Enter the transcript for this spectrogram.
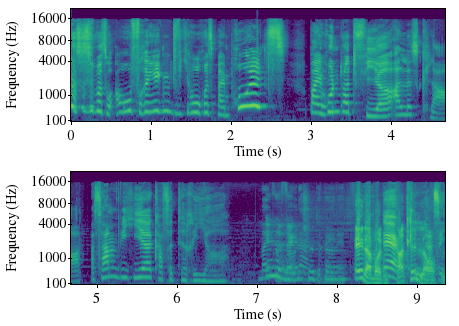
Das ist immer so aufregend. Wie hoch ist mein Puls? Bei 104, alles klar. Was haben wir hier? Cafeteria. In Electrical. Ey, da wollte ich gerade hinlaufen.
